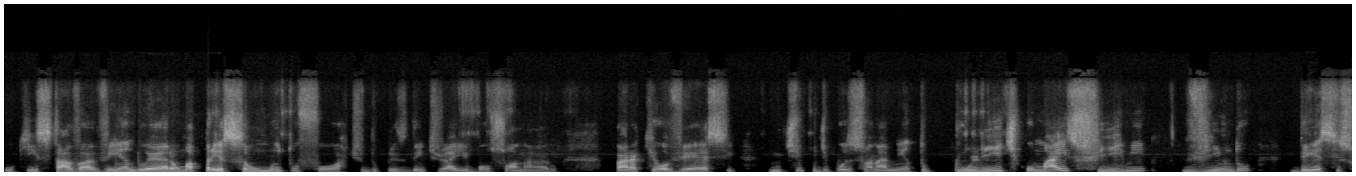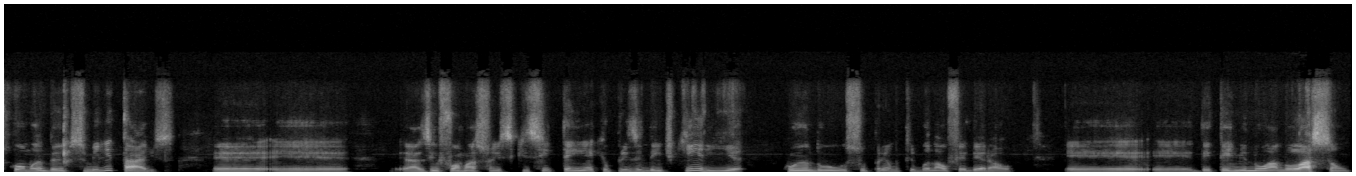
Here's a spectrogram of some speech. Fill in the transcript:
o que estava havendo era uma pressão muito forte do presidente Jair Bolsonaro para que houvesse um tipo de posicionamento político mais firme vindo desses comandantes militares é, é, as informações que se tem é que o presidente queria, quando o Supremo Tribunal Federal é, é determinou a anulação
